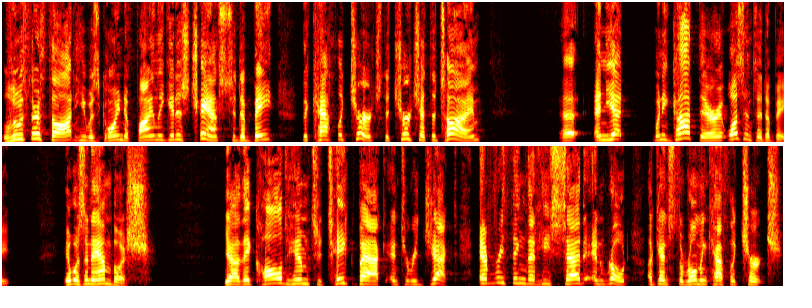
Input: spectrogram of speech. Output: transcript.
Luther thought he was going to finally get his chance to debate the Catholic Church, the church at the time. Uh, and yet, when he got there, it wasn't a debate, it was an ambush. Yeah, they called him to take back and to reject everything that he said and wrote against the Roman Catholic Church.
